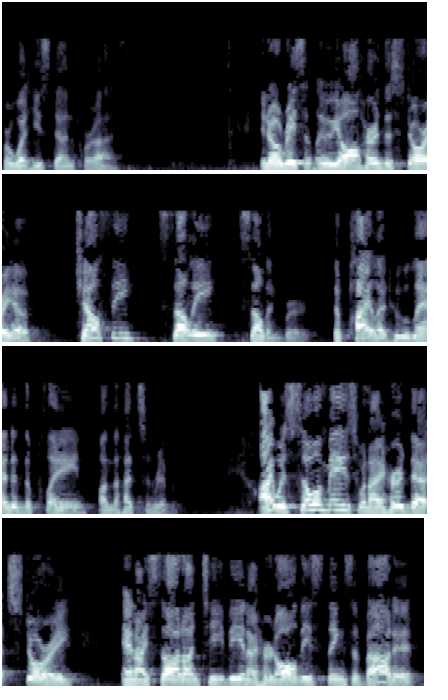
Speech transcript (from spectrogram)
for what He's done for us. You know, recently we all heard the story of Chesley Sully Sullenberg, the pilot who landed the plane on the Hudson River. I was so amazed when I heard that story and I saw it on TV and I heard all these things about it.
